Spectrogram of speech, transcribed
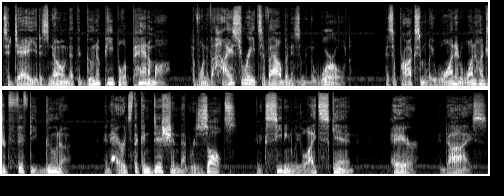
Today, it is known that the Guna people of Panama have one of the highest rates of albinism in the world, as approximately 1 in 150 Guna inherits the condition that results in exceedingly light skin, hair, and eyes.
